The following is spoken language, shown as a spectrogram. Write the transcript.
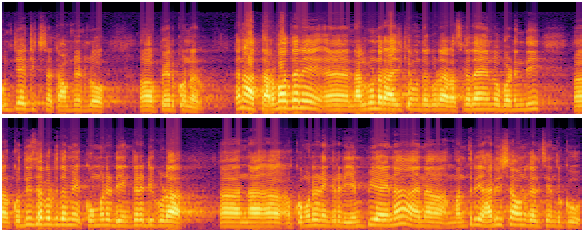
కుంతియాకి ఇచ్చిన కంప్లైంట్లో పేర్కొన్నారు. కానీ ఆ తర్వాతనే నల్గొండ రాజకీయం అంతా కూడా రసగదాయంలో పడింది. కొద్దిసేపటి క్రితమే కొమ్మరెడ్డి వెంకరెడ్డి కూడా ఆ, నా- వెంకరెడ్డి ఎంపీ అయినా ఆయన మంత్రి హరీష్ రావును కలిసేందుకు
